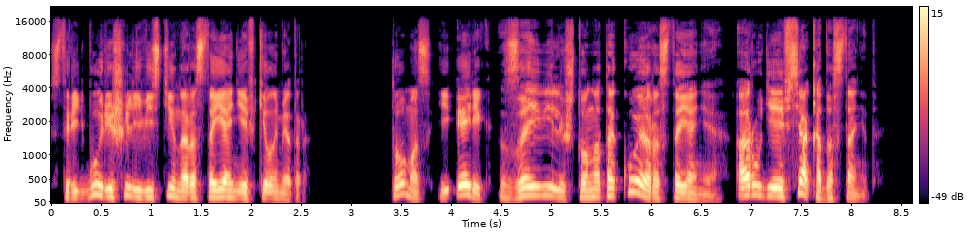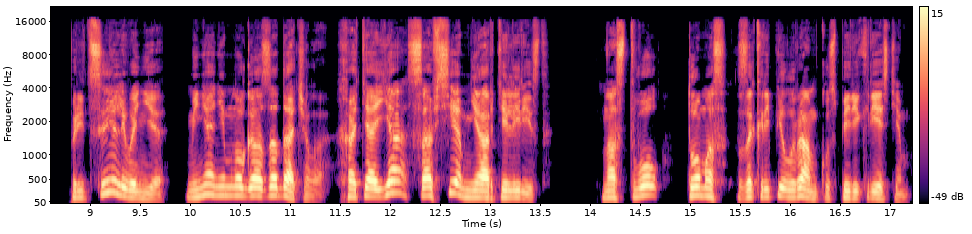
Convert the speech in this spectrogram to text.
Стрельбу решили вести на расстояние в километр. Томас и Эрик заявили, что на такое расстояние орудие всяко достанет. Прицеливание меня немного озадачило, хотя я совсем не артиллерист. На ствол Томас закрепил рамку с перекрестием.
